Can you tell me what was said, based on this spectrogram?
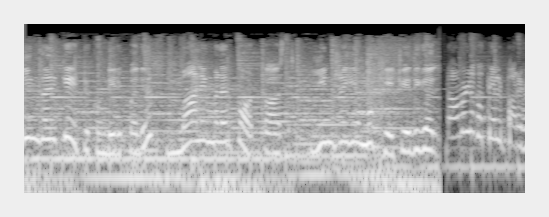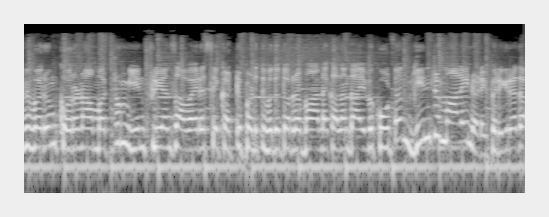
நீங்கள் கேட்டுக்கொண்டிருப்பது மாலைமலர் பாட்காஸ்ட் இன்றைய முக்கிய செய்திகள். தமிழகத்தில் பரவி வரும் கொரோனா மற்றும் இன்ஃபுளுன்சா வைரஸை கட்டுப்படுத்துவது தொடர்பான கலந்தாய்வு கூட்டம் இன்று மாலை நடைபெறுகிறது.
